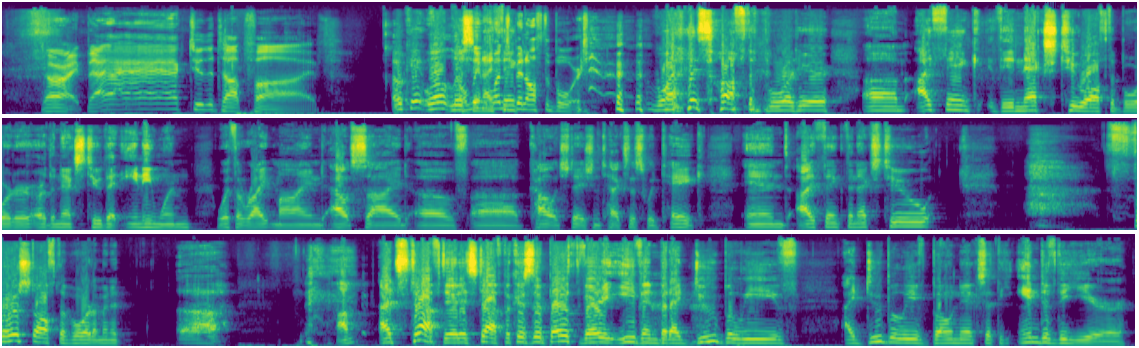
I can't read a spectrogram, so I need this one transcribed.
All right, back to the top five. Okay, well, listen. Only one's I think been off the board. one is off the board here. Um, I think the next two off the board are, are, the next two that anyone with a right mind outside of uh, College Station, Texas, would take. And I think the next two, first off the board, I'm gonna. Uh, I'm, it's tough, dude. It's tough because they're both very even, but I do believe I do believe Bo Nix at the end of the year,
